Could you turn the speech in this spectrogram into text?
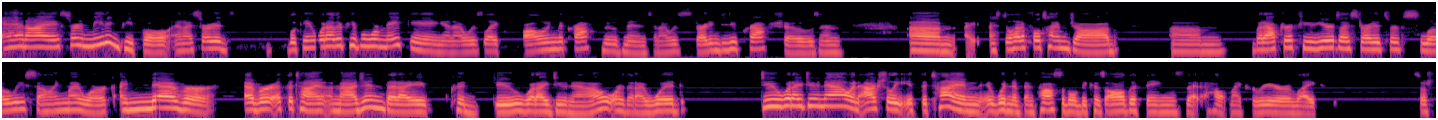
and I started meeting people and I started looking at what other people were making and I was like following the craft movement and I was starting to do craft shows and um, I, I, still had a full-time job. Um, but after a few years, I started sort of slowly selling my work. I never, ever at the time imagined that I could do what I do now or that I would do what I do now. And actually, at the time, it wouldn't have been possible because all the things that helped my career, like social,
